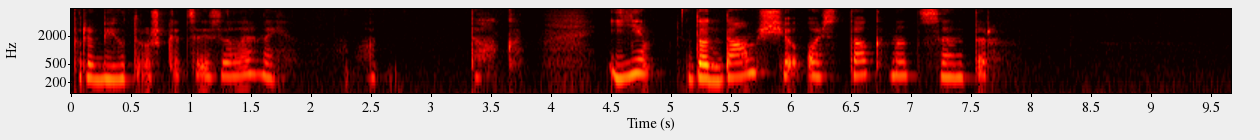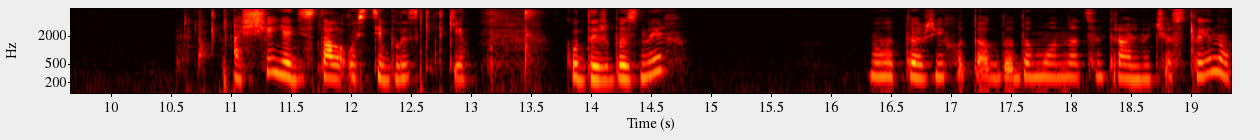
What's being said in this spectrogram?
Приб'ю трошки цей зелений. От так. І додам ще ось так на центр. А ще я дістала ось ці блискітки. Куди ж без них? Ми теж їх отак додамо на центральну частину,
